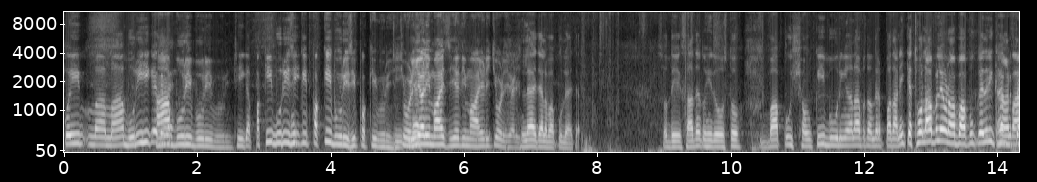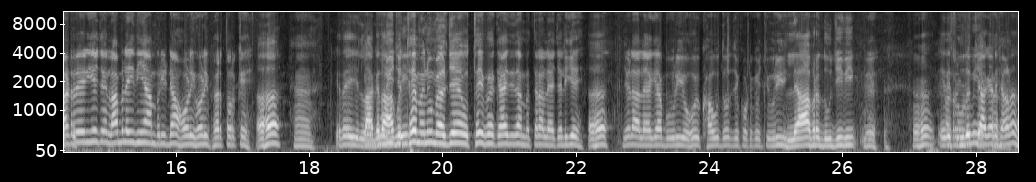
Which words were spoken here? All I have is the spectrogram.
ਕੋਈ ਮਾਂ ਮਾਂ ਬੂਰੀ ਸੀ ਕਿ ਹਾਂ ਕਿਵੇਂ? ਬੂਰੀ ਬੂਰੀ ਬੂਰੀ। ਠੀਕ ਆ ਪੱਕੀ ਬੂਰੀ ਸੀ? ਪੱਕੀ ਪੱਕੀ ਬੂਰੀ ਸੀ ਪੱਕੀ ਬੂਰੀ। ਝੋਲੀ। ਵਾਲੀ ਮਾਂ ਸੀ ਇਹਦੀ ਮਾਂ ਜਿਹੜੀ ਝੋਲੀ ਵਾਲੀ। ਲੈ ਚੱਲ ਬਾਪੂ ਲੈ ਚੱਲ। ਸੋ ਦੇਖ ਸਕਦੇ ਹੋ ਤੁਸੀਂ ਦੋਸਤੋ ਬਾਪੂ ਸ਼ੌਂਕੀ ਬੂਰੀਆਂ ਦਾ ਪਤੰਦਰ ਪਤਾ ਨਹੀਂ ਕਿੱਥੋਂ ਲੱਭ ਲਿਆਉਣਾ ਬਾਪੂ ਕਿਹੜੀ ਖਾਣ ਬਾਰਡਰ ਏਰੀਏ 'ਚ ਲੱਭ ਲਈਦੀਆਂ ਬਰੀਡਾਂ ਹੌਲੀ ਹੌਲੀ ਫਿਰ ਤੁਰ ਕੇ। ਆਹਾਂ ਹਾਂ। ਕਿਤੇ ਲੱਗਦਾ ਬੂਰੀ ਕੋਈ? ਜਿੱਥੇ ਮੈਨੂੰ ਮਿਲ ਜੇ ਉੱਥੇ ਹੀ ਫਿਰ ਕਹਿ ਦਿੱਤਾ ਮਿੱਤਰਾ ਲੈ ਚਲੀਏ। ਆਹਾਂ ਜਿਹੜਾ ਲੈ ਗਿਆ ਬੂਰੀ ਉਹੋ ਹੀ ਖਾਊ ਦੁੱਧ 'ਚ ਕੁੱਟ ਕੇ ਚੂਰੀ। ਲਿਆ ਫਿਰ ਦੂਜੀ ਵੀ। ਇਹ। ਹਾਂ ਇਹਦੇ ਸੂਹ ਦੇ ਵੀ ਆ ਗਿਆ। ਨਿਸ਼ਾਨ।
